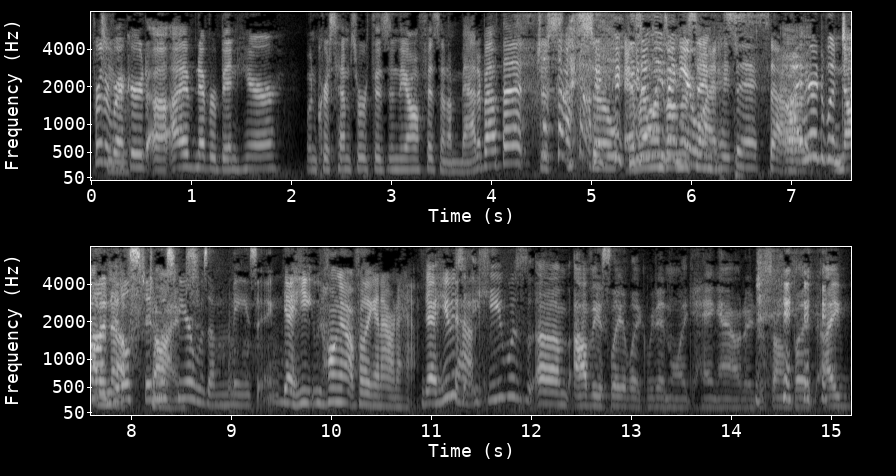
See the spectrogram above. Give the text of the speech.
For the to- record, uh, I have never been here when Chris Hemsworth is in the office, and I'm mad about that. Just so everyone's on the here same page. So- I heard when Tom Hiddleston was here was amazing. yeah he hung out for like an hour and a half Yeah, he was. Yeah. He was um, obviously like we didn't like hang out. I just saw him, but I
